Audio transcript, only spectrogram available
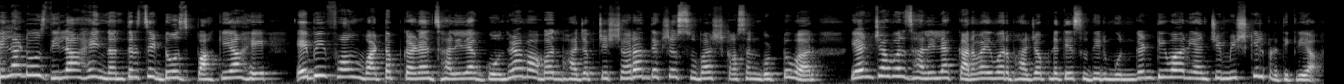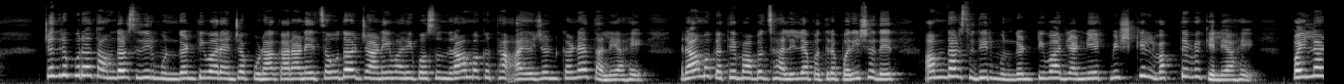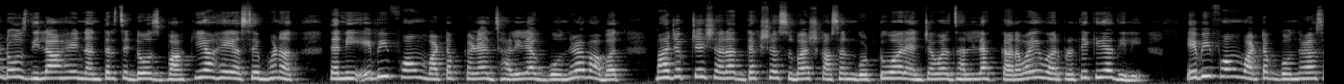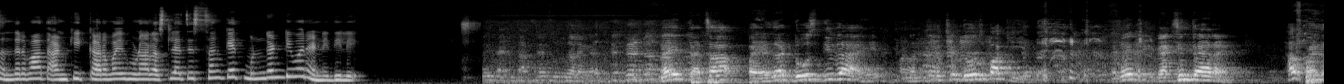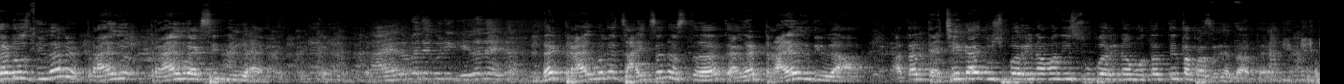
पहिला डोस दिला आहे नंतरचे डोस बाकी आहे. एबी फॉर्म वाटप करण्यात झालेल्या गोंधळाबाबत भाजपचे शहराध्यक्ष सुभाष कासन गोट्टुवार यांच्यावर झालेल्या कारवाईवर भाजप नेते सुधीर मुनगंटीवार यांची मिश्किल प्रतिक्रिया. चंद्रपुरात आमदार सुधीर मुनगंटीवार यांच्या पुढाकाराने चौदा जानेवारीपासून रामकथा आयोजन करण्यात आले आहे. रामकथेबाबत झालेल्या पत्रपरिषदेत आमदार सुधीर मुनगंटीवार यांनी एक मिश्किल वक्तव्य केले आहे. पहिला डोस दिला आहे नंतरचे डोस बाकी आहे असे म्हणत त्यांनी एबी फॉर्म वाटप करण्यात झालेल्या गोंधळाबाबत भाजपचे शहराध्यक्ष सुभाष कासन गोट्टूवर यांच्यावर झालेल्या कारवाईवर प्रतिक्रिया दिली. एबी फॉर्म वाटप गोंधळासंदर्भात आणखी कारवाई होणार असल्याचे संकेत मुनगंटीवार यांनी दिले. नाही त्याचा पहिला डोस दिला आहे नंतरचे डोस बाकी आहे. म्हणजे वॅक्सिन तयार आहे. हा पहिला डोस दिला ना ट्रायल ट्रायल वॅक्सिन दिला आहे. ट्रायलमध्ये कोणी गेलं नाही ना? नाही ट्रायलमध्ये जायचं नसतं. त्याला ट्रायल दिला आता त्याचे काय दुष्परिणाम आणि सुपरिणाम होतात ते तपासले जात आहे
